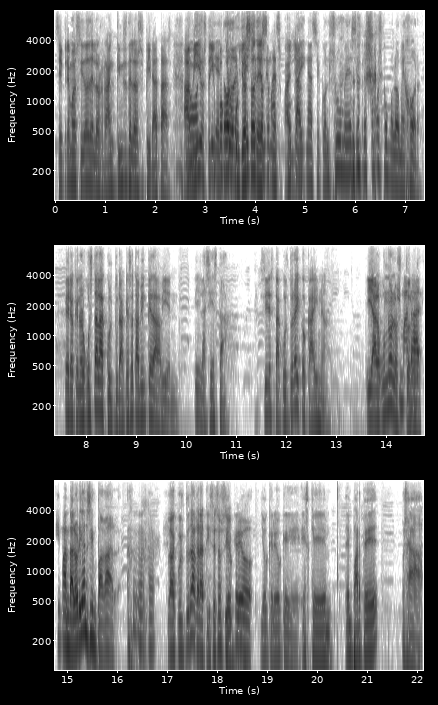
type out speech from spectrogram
siempre hemos sido de los rankings de los piratas. A no, mí y estoy un poco todo, orgulloso de eso en España. cocaína se consume, siempre somos como lo mejor. Pero que nos gusta la cultura, que eso también queda bien. Y la siesta. Sí, está cultura y cocaína. Y algunos los Y, y Mandalorian sin pagar. La cultura gratis, eso sí. Yo creo, yo creo que es que en parte, o sea,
